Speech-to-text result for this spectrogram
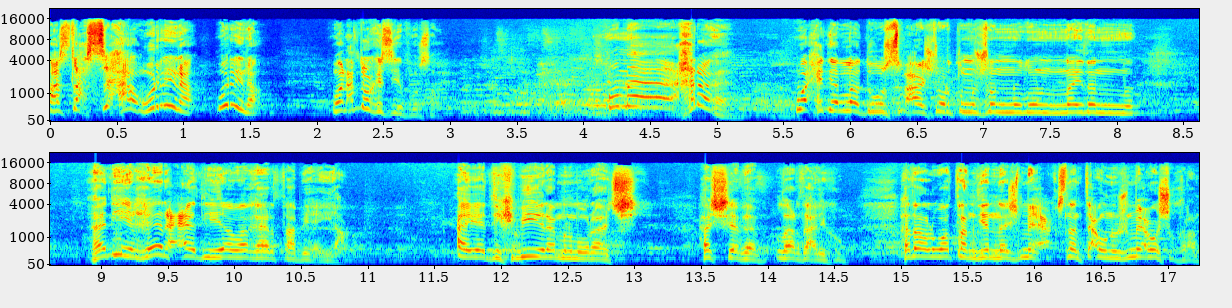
اصلح الصحة؟ ورينا. ورينا. ونعطوك سيدي فرصة. وما حرام واحد يلا دوز سبعة شهور نظن أيضا هذه غير عادية وغير طبيعية. إيه دي كبيرة من مرادشي هالشباب الله يرضى عليكم. هذا الوطن ديالنا جميع خصنا نتعاونوا جميع وشكرا.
